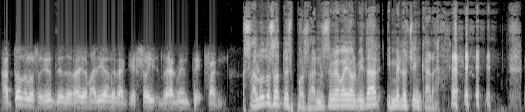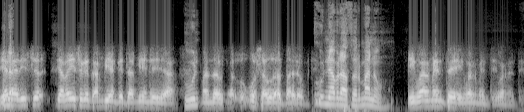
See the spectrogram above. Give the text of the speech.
a todos los oyentes de Radio María de la que soy realmente fan. Saludos a tu esposa, no se me vaya a olvidar y me lo echo en cara. ya, me ha dicho, ya me ha dicho que también, que también ella un, manda un, saludo al padre hombre. Un abrazo, hermano. Igualmente, igualmente, igualmente.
